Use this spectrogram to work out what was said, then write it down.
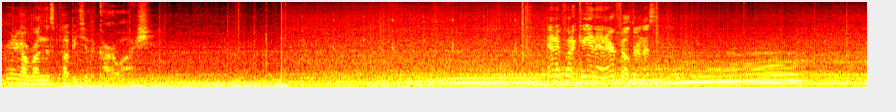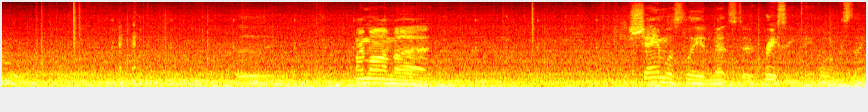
We're gonna go run this puppy through the car wash. And I put a K&N air filter in this. My mom uh, shamelessly admits to racing people this thing.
